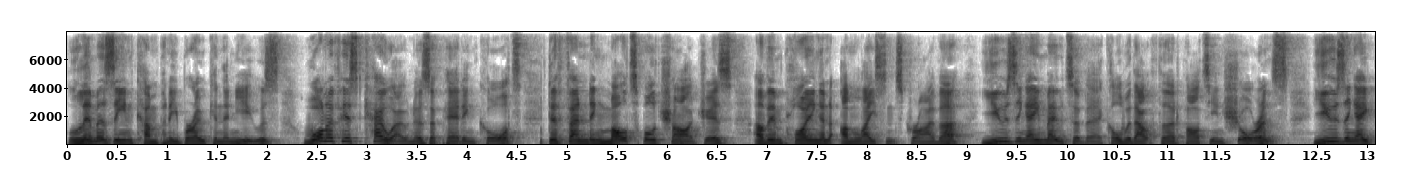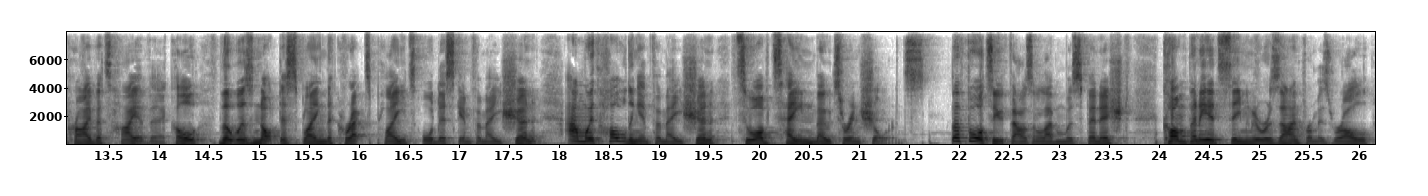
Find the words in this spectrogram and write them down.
limousine company broke in the news, one of his co owners appeared in court defending multiple charges of employing an unlicensed driver, using a motor vehicle without third party insurance, using a private hire vehicle that was not displaying the correct plate or disc information, and withholding information to obtain motor insurance. Before 2011 was finished, Kompany had seemingly resigned from his role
